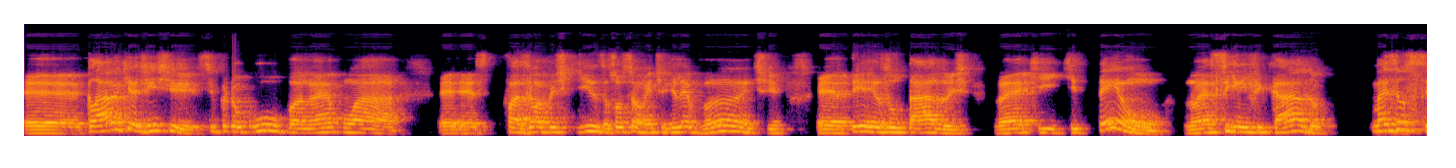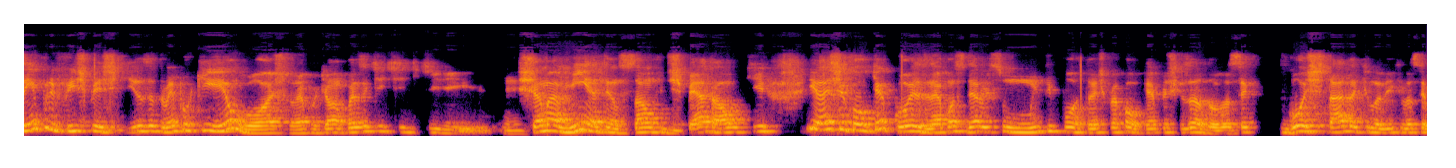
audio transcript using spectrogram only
É, claro que a gente se preocupa né, com a é, é fazer uma pesquisa socialmente relevante, é, ter resultados né, que, que tenham não é, significado, mas eu sempre fiz pesquisa também porque eu gosto, né? Porque é uma coisa que, que, que, chama a minha atenção, que desperta algo que. E antes de qualquer coisa, né? Eu considero isso muito importante para qualquer pesquisador. Você gostar daquilo ali que você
